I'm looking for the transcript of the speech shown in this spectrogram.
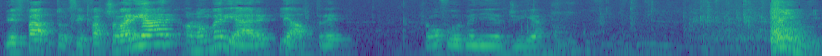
del fatto se faccio variare o non variare le altre diciamo, forme di energia. Quindi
